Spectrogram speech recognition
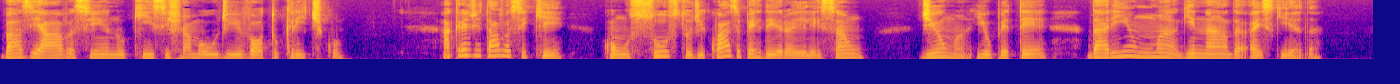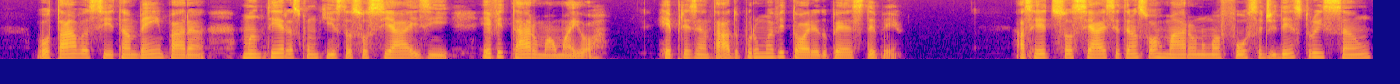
baseava-se no que se chamou de voto crítico. Acreditava-se que, com o susto de quase perder a eleição, Dilma e o PT dariam uma guinada à esquerda. Votava-se também para manter as conquistas sociais e evitar o mal maior representado por uma vitória do PSDB. As redes sociais se transformaram numa força de destruição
